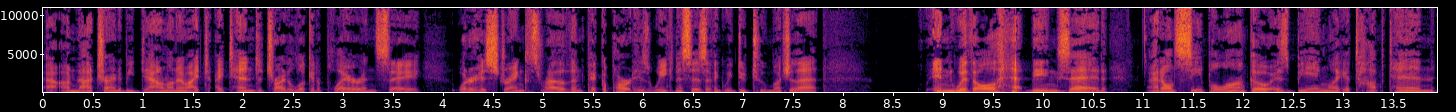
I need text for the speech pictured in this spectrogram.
I'm not trying to be down on him. I, I tend to try to look at a player and say what are his strengths rather than pick apart his weaknesses. I think we do too much of that. And with all that being said, I don't see Polanco as being like a top 10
